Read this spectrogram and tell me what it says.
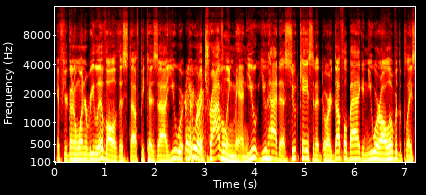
if you're gonna want to relive all of this stuff because uh, you were you were a traveling man. You you had a suitcase and a, or a duffel bag, and you were all over the place.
